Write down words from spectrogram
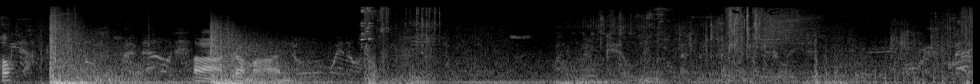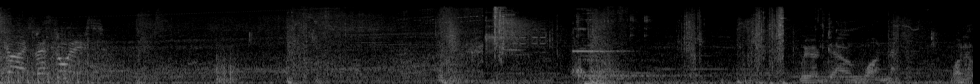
help. Ah, come on. no kill. Bad guys, let's do this. We are down one. What a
